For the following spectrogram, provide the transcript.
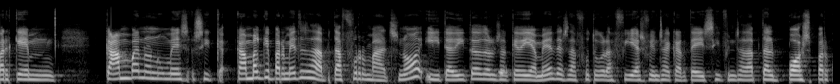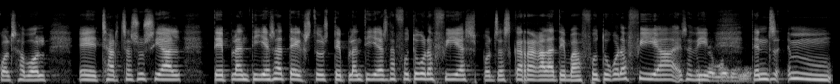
perquè mm, Canva no només... O sigui, Ca- Canva el que permet és adaptar formats, no? I t'edita doncs, el que dèiem, eh? des de fotografies fins a cartells, i fins a adaptar el post per qualsevol eh, xarxa social, té plantilles de textos, té plantilles de fotografies, pots descarregar la teva fotografia, és a dir, tens mm,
